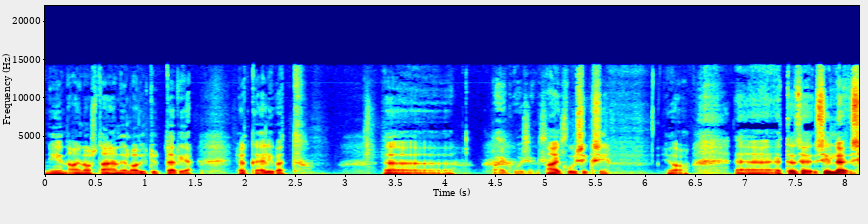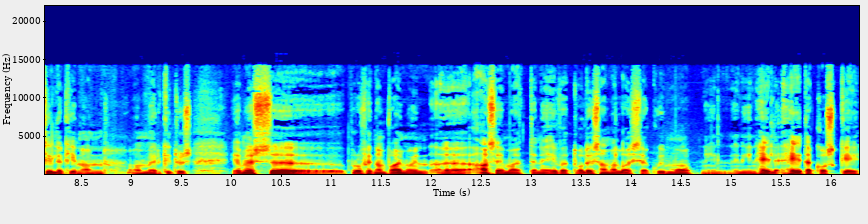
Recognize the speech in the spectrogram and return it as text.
niin ainoastaan hänellä oli tyttäriä, jotka elivät aikuisiksi. aikuisiksi. Joo, että se, sillä, silläkin on, on merkitys. Ja myös profeetan vaimoin asema, että ne eivät ole samanlaisia kuin muut, niin, niin heitä koskee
